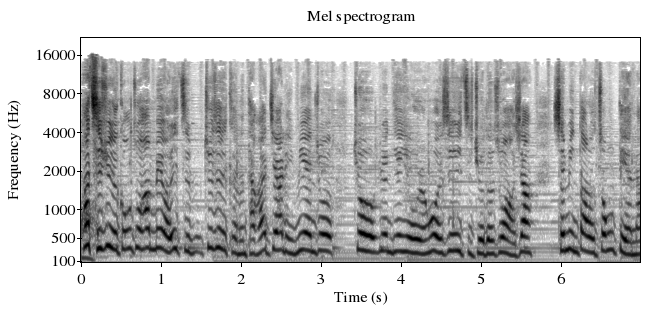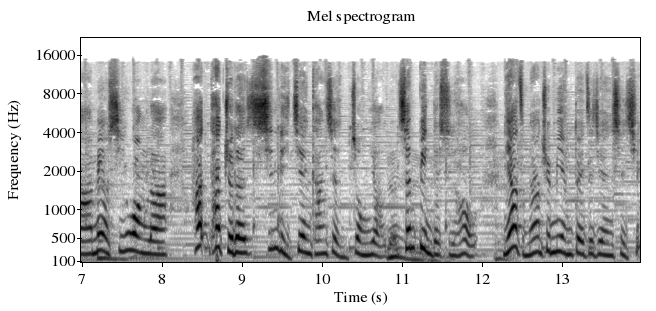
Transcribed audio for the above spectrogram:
他持续的工作，他没有一直就是可能躺在家里面就就怨天尤人，或者是一直觉得说好像生命到了终点啦、啊，没有希望啦、啊。他他觉得心理健康是很重要的。嗯、生病的时候，你要怎么样去面对这件事情？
